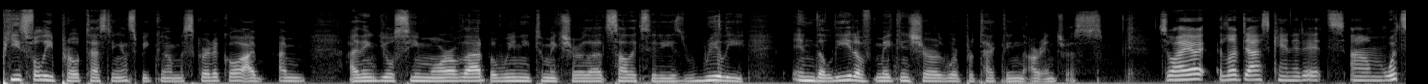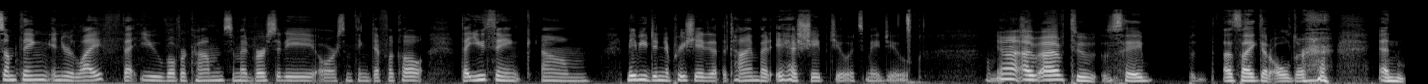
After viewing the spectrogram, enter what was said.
Peacefully protesting and speaking up is critical. I, I'm, I think you'll see more of that, but we need to make sure that Salt Lake City is really in the lead of making sure we're protecting our interests. So, I, I love to ask candidates, um, what's something in your life that you've overcome, some adversity or something difficult that you think um, maybe you didn't appreciate it at the time, but it has shaped you. It's made you. um, Yeah, I, I have to say, as I get older and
